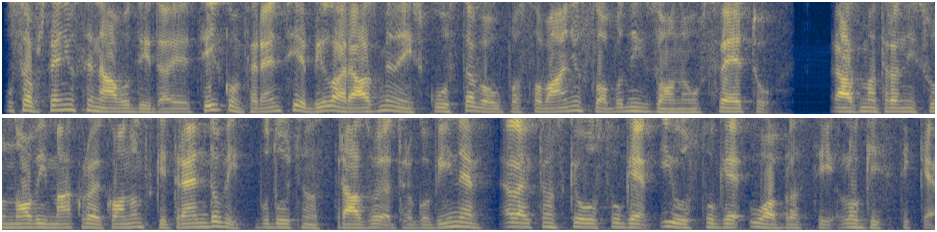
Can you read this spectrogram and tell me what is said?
U saopštenju se navodi da je cilj konferencije bila razmena iskustava u poslovanju slobodnih zona u svetu – Razmatrani su novi makroekonomski trendovi, budućnost razvoja trgovine, elektronske usluge i usluge u oblasti logistike.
